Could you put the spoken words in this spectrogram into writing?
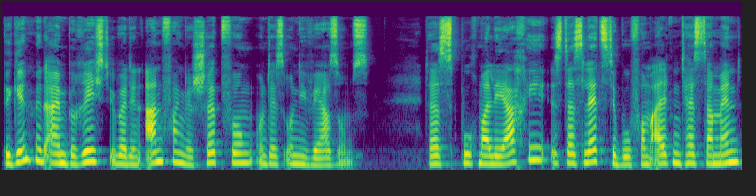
beginnt mit einem Bericht über den Anfang der Schöpfung und des Universums. Das Buch Maleachi ist das letzte Buch vom Alten Testament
